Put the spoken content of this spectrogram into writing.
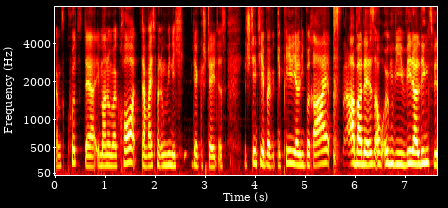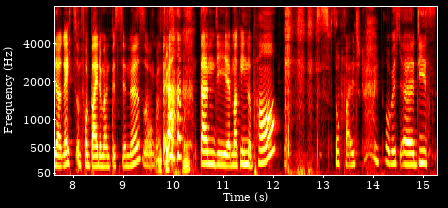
ganz kurz, der Emmanuel Macron, da weiß man irgendwie nicht, wie der gestellt ist. Jetzt steht hier bei Wikipedia liberal, pff, aber der ist auch irgendwie weder links, weder rechts und von beidem ein bisschen, ne? So ungefähr. Okay. Mhm. Dann die Marine Le Pen. das ist so falsch, glaube ich. Äh, die ist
